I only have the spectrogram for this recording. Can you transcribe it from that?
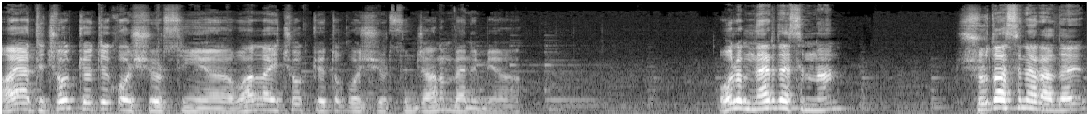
Hayati çok kötü koşuyorsun ya. Vallahi çok kötü koşuyorsun canım benim ya. Oğlum neredesin lan? Şuradasın herhalde.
